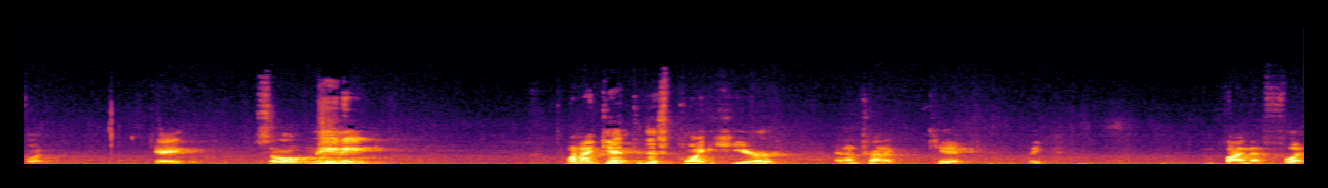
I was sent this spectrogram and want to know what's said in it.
foot. Okay, so meaning when I get to this point here and I'm trying to kick, like, and find that foot.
